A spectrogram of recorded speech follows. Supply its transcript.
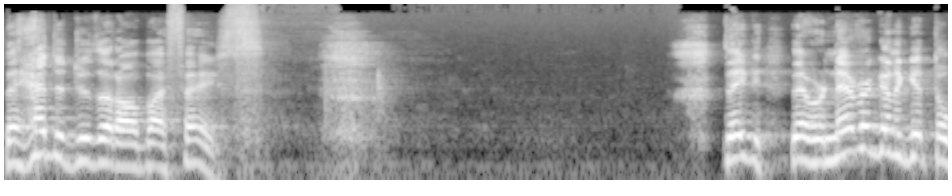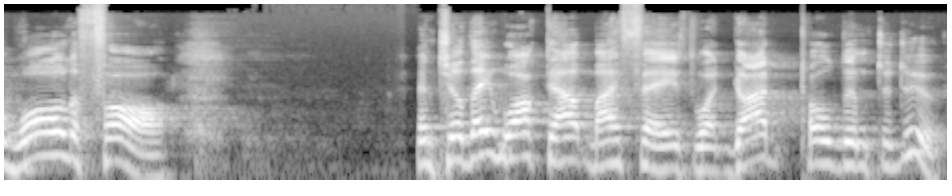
they had to do that all by faith. They, they were never going to get the wall to fall until they walked out by faith what God told them to do.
